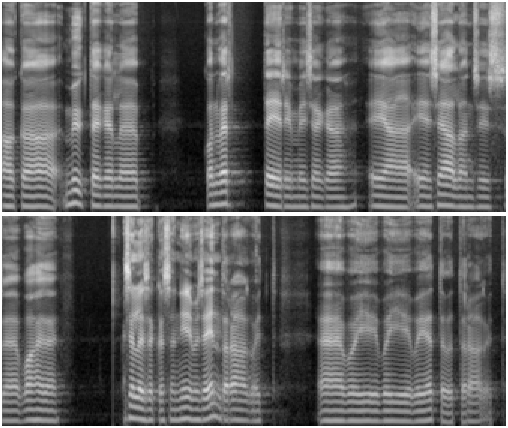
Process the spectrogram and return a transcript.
aga müük tegeleb konverteerimisega ja, ja seal on siis äh, vahe selles, et kas see on inimese enda rahakott äh, või, või, või ettevõtte rahakott.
